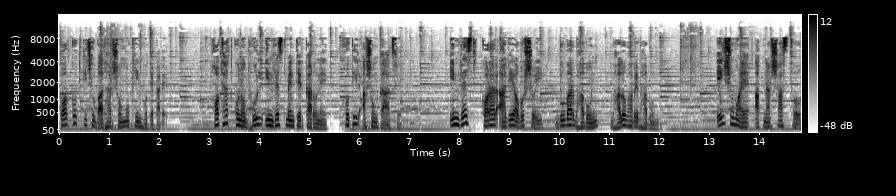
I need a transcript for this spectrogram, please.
কর্কট কিছু বাধার সম্মুখীন হতে পারে। হঠাৎ কোনো ভুল ইনভেস্টমেন্টের কারণে ক্ষতির আশঙ্কা আছে। ইনভেস্ট করার আগে অবশ্যই দুবার ভাবুন, ভালোভাবে ভাবুন। এই সময়ে আপনার স্বাস্থ্য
